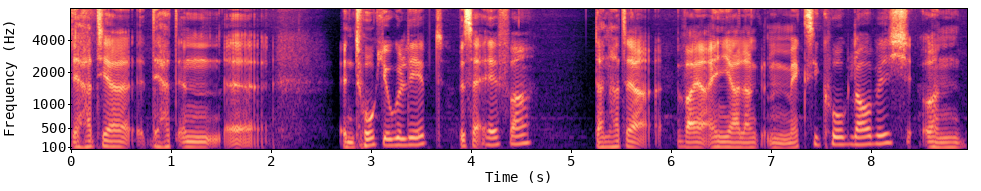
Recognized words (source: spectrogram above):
Der hat ja, der hat in, äh, in Tokio gelebt, bis er elf war. Dann hat er, war er ein Jahr lang in Mexiko, glaube ich, und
